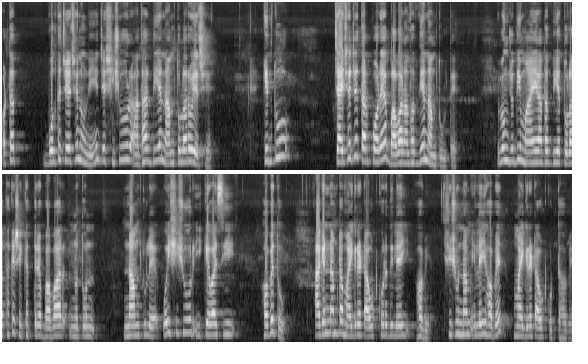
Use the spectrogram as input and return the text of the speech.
অর্থাৎ বলতে চেয়েছেন উনি যে শিশুর আধার দিয়ে নাম তোলা রয়েছে। কিন্তু চাইছে যে তারপরে বাবার আধার দিয়ে নাম তুলতে। এবং যদি মায়ের আধার দিয়ে তোলা থাকে, সেক্ষেত্রে বাবার নতুন নাম তুলে ওই শিশুর ই কেওয়াইসি হবে তো? আগের নামটা মাইগ্রেট আউট করে দিলেই হবে। শিশুর নাম এলেই হবে মাইগ্রেট আউট করতে হবে।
